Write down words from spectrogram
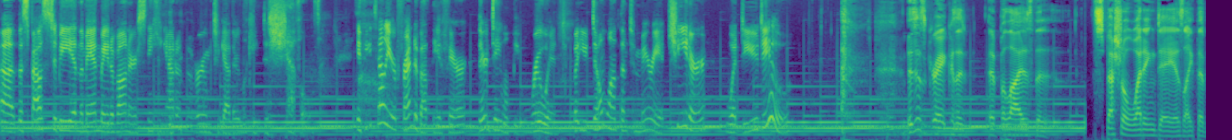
uh, the spouse to be and the man maid of honor sneaking out of the room together looking disheveled. If you tell your friend about the affair, their day will be ruined, but you don't want them to marry a cheater. What do you do? This is great because it, it belies the special wedding day is like the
